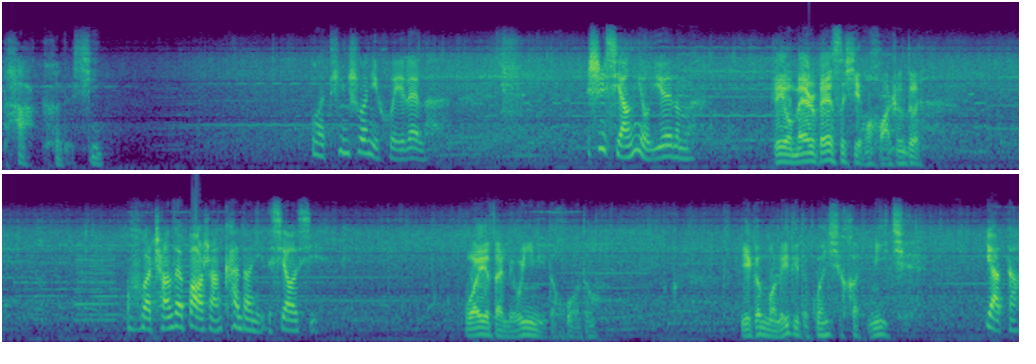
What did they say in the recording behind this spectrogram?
帕克的心。我听说你回来了，是想纽约的吗？只有梅尔贝斯喜欢华盛顿。我常在报上看到你的消息。我也在留意你的活动。你跟莫雷迪的关系很密切。亚当，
